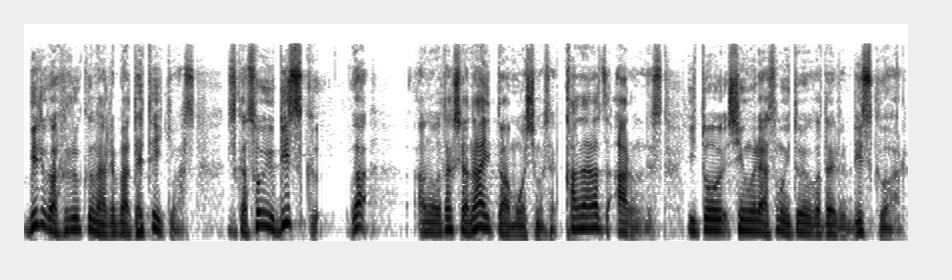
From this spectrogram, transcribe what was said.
ビルが古くなれば出ていきますですからそういうリスクはあの私はないとは申しません必ずあるんです伊藤シングレアスも伊藤洋華るリスクはある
